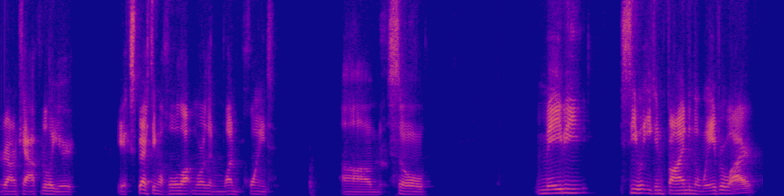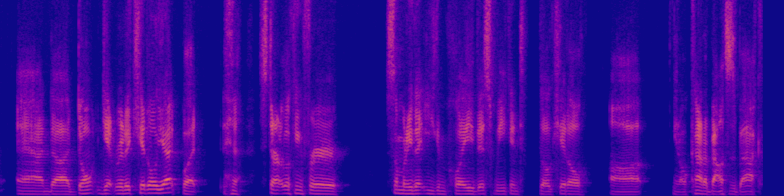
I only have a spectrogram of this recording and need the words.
round capital, you're you're expecting a whole lot more than one point um, so maybe see what you can find in the waiver wire and uh, don't get rid of Kittle yet, but start looking for somebody that you can play this week until Kittle, uh, you know, kind of bounces back.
